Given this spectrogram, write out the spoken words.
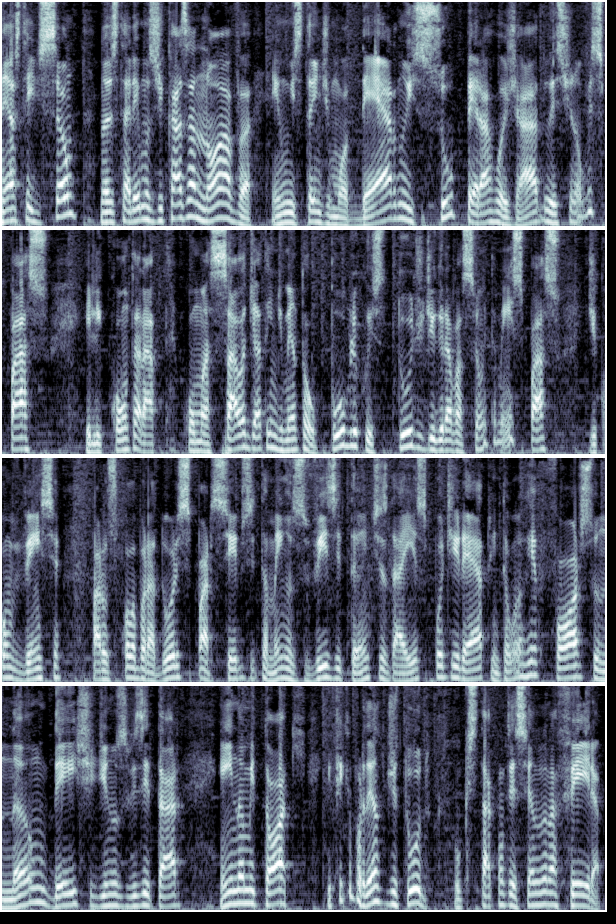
Nesta edição, nós estaremos de casa nova, em um estande moderno e super arrojado. Este novo espaço, ele contará com uma sala de atendimento ao público, estúdio de gravação e também espaço de convivência para os colaboradores, parceiros e também os visitantes da Expo Direto. Então eu reforço, não deixe de nos visitar em Não Me Toque e fique por dentro de tudo o que está acontecendo na feira.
